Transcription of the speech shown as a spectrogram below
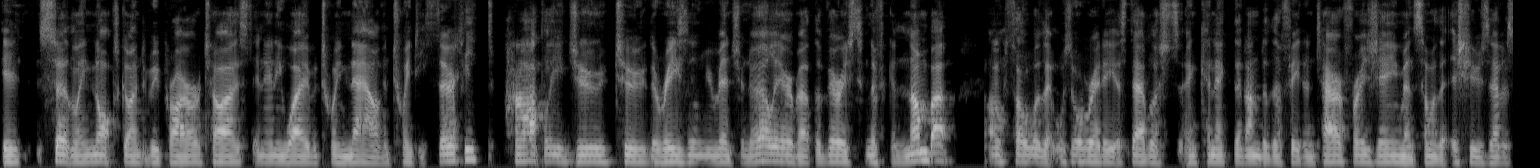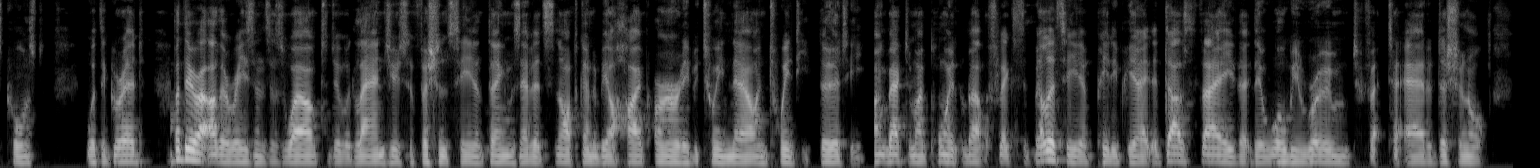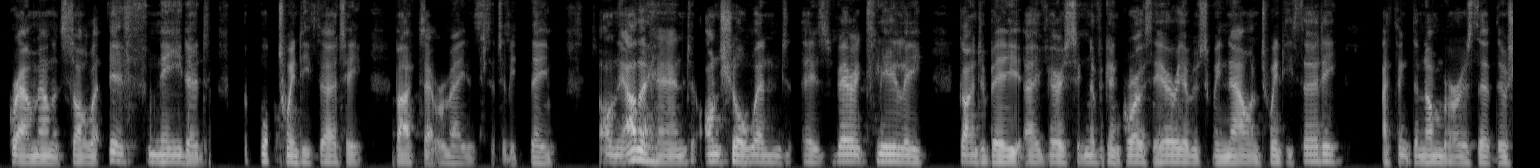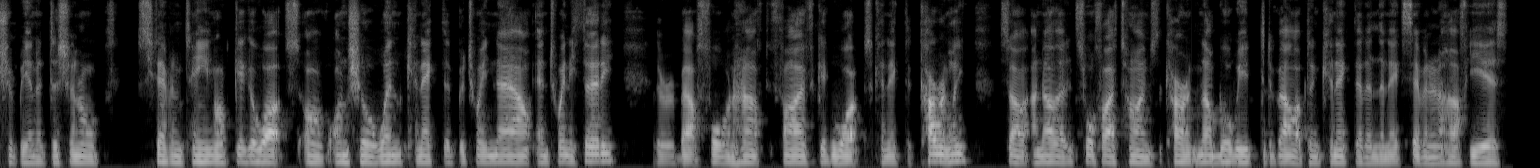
is certainly not going to be prioritized in any way between now and 2030, partly due to the reason you mentioned earlier about the very significant number of that was already established and connected under the feed-in tariff regime and some of the issues that has caused with the grid. But there are other reasons as well to do with land use efficiency and things that it's not going to be a high priority between now and 2030. Going back to my point about the flexibility of PDP8, it does say that there will be room to, to add additional ground mounted solar if needed before 2030, but that remains to be seen. On the other hand, onshore wind is very clearly going to be a very significant growth area between now and 2030. I think the number is that there should be an additional 17 or gigawatts of onshore wind connected between now and 2030. There are about four and a half to five gigawatts connected currently. So another four or five times the current number we've developed and connected in the next seven and a half years.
